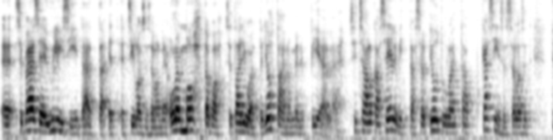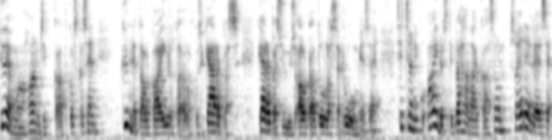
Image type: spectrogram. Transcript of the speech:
eh, se pääsee yli siitä, että et, et silloin se sellainen, ole mahtava, se tajuaa, että jotain on mennyt pieleen. Sitten se alkaa selvittää, se joutuu laittaa käsiinsä sellaiset työmaahansikkaat, koska sen kynnet alkaa irtoilla, kun se kärpäs, kärpäsyys alkaa tulla sen ruumiiseen. Sitten se on niin aidosti vähän aikaa, se on, se on edelleen se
